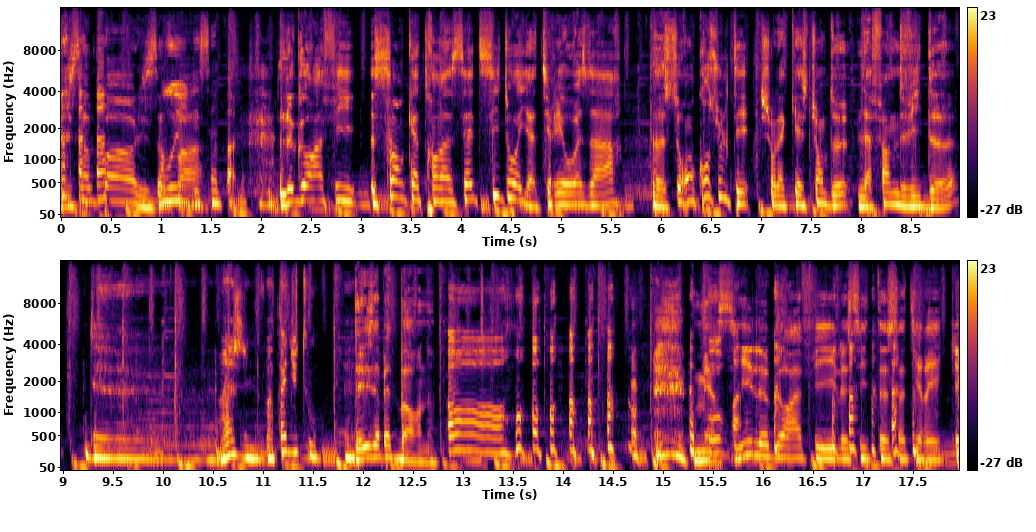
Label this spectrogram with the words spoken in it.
il est sympa, il est sympa. Oui, il est sympa. Le Gorafi, 187 citoyens tirés au hasard euh, seront consultés sur la question de la fin de vie de De. Ouais, je ne vois pas du tout. d'Elisabeth Borne. Oh Merci le Gorafi, le site satirique.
